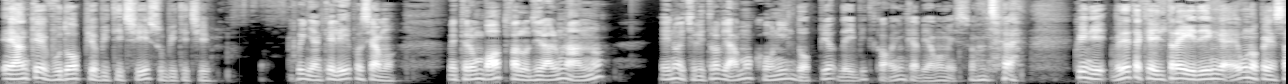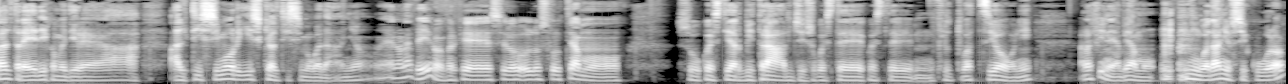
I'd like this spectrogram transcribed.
e anche WBTC su BTC. Quindi anche lì possiamo mettere un bot, farlo girare un anno e noi ci ritroviamo con il doppio dei bitcoin che abbiamo messo. Cioè, quindi vedete che il trading, uno pensa al trading come dire a altissimo rischio, altissimo guadagno. Eh, non è vero, perché se lo, lo sfruttiamo su questi arbitraggi, su queste, queste fluttuazioni, alla fine abbiamo un guadagno sicuro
